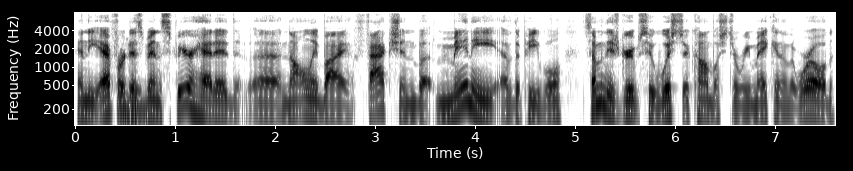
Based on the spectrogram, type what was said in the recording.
And the effort has been spearheaded uh, not only by faction, but many of the people. Some of these groups who wish to accomplish the remaking of the world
